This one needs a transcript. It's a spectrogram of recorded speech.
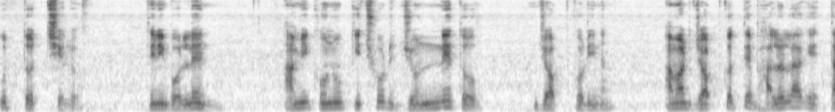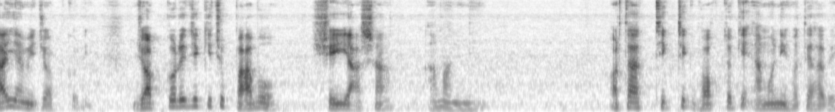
উত্তর ছিল। তিনি বললেন, আমি কোনো কিছুর জন্যে তো জব করি না। আমার জব করতে ভালো লাগে, তাই আমি জব করি। জব করে যে কিছু পাবো, সেই আশা আমার নেই। অর্থাৎ ঠিক ঠিক ভক্তকে এমনই হতে হবে।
